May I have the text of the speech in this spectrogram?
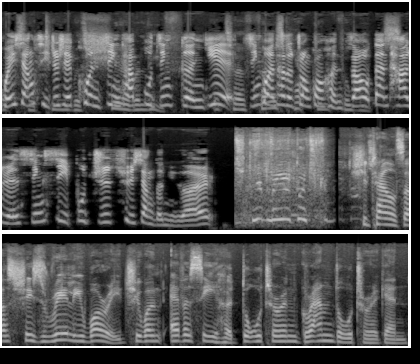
回想起这些困境，她不禁哽咽。尽管她的状况很糟，但她仍心系不知去向的女儿。She tells us she's really worried she won't ever see her daughter and granddaughter again.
